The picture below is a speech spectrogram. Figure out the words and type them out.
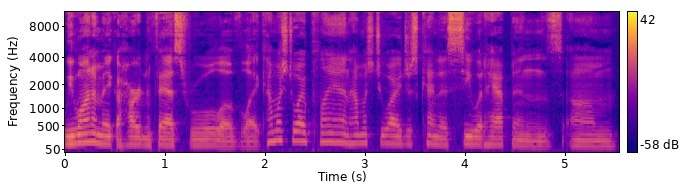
we want to make a hard and fast rule of like how much do I plan, how much do I just kind of see what happens. Um,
